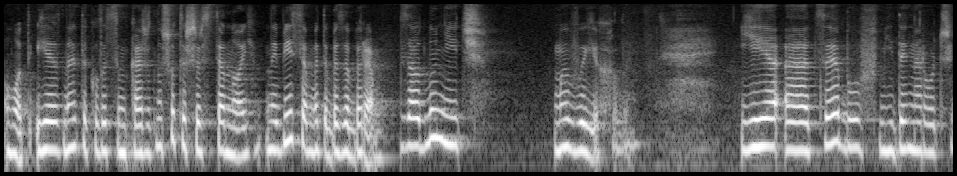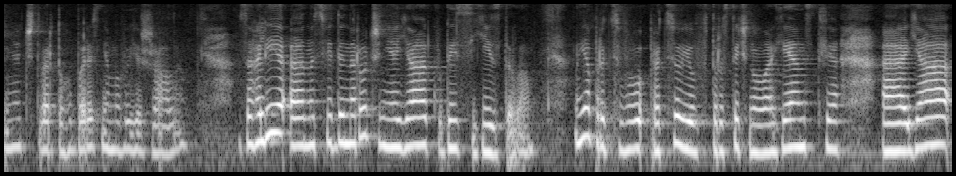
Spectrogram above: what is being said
От, і знаєте, коли син каже, ну що ти шерстяной, не бійся, ми тебе заберемо. За одну ніч ми виїхали. І е, це був мій день народження. 4 березня ми виїжджали. Взагалі, е, на свій день народження я кудись їздила. Ну, я працюю, в туристичному агентстві, е, я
